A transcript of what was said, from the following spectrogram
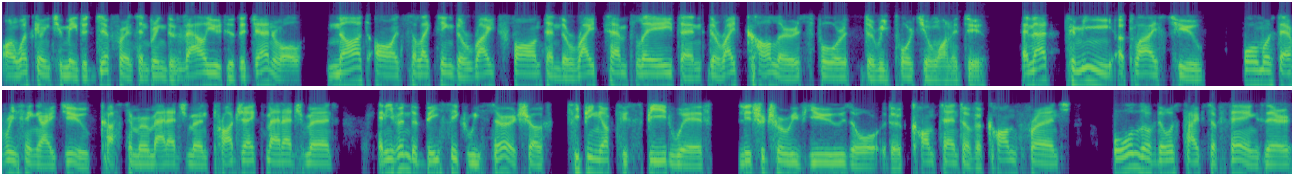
on what's going to make the difference and bring the value to the general not on selecting the right font and the right template and the right colors for the report you want to do. And that to me applies to almost everything I do, customer management, project management, and even the basic research of keeping up to speed with literature reviews or the content of a conference. All of those types of things, there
